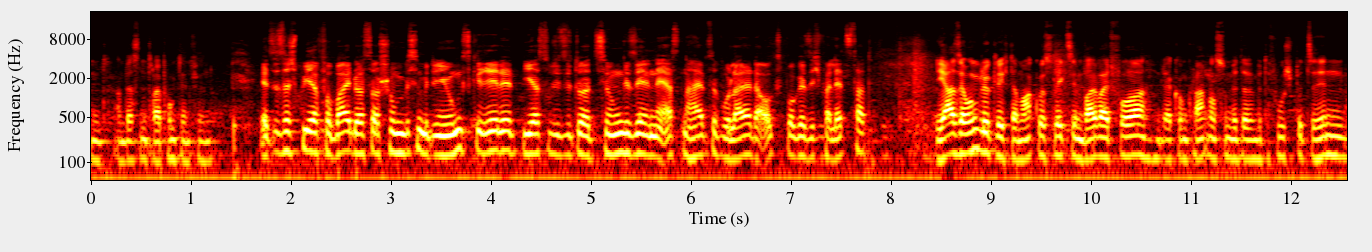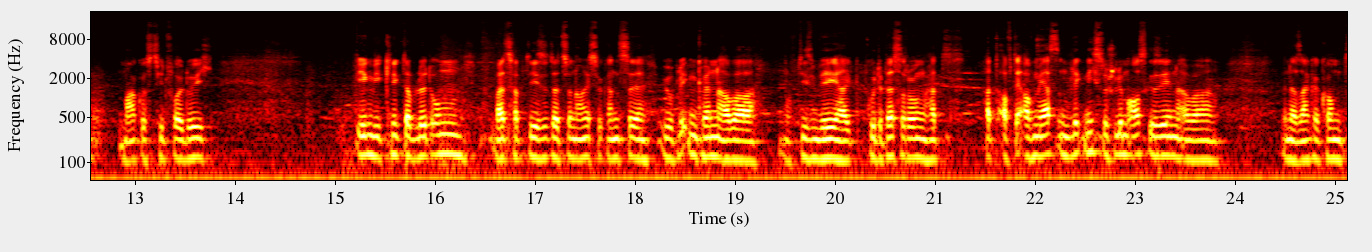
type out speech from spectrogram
und am besten drei Punkte entführen. Jetzt ist das Spiel ja vorbei. Du hast auch schon ein bisschen mit den Jungs geredet. Wie hast du die Situation gesehen in der ersten Halbzeit, wo leider der Augsburger sich verletzt hat? Ja, sehr unglücklich. Der Markus legt sich den Ball weit vor. Der kommt gerade noch so mit der, mit der Fußspitze hin. Markus zieht voll durch. Irgendwie knickt er blöd um. Ich weiß, habe die Situation auch nicht so ganz äh, überblicken können, aber auf diesem Weg halt gute Besserung. Hat, hat auf, der, auf den ersten Blick nicht so schlimm ausgesehen, aber wenn der Sanker kommt,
